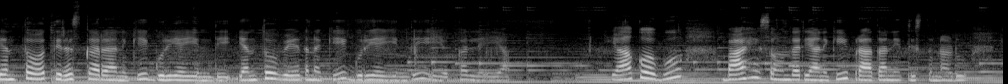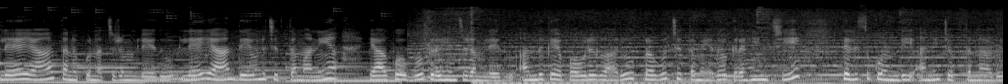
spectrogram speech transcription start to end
ఎంతో తిరస్కారానికి గురి అయ్యింది. ఎంతో వేదనకి గురి అయ్యింది ఈ యొక్క లేయ. యాకోబు బాహ్య సౌందర్యానికి ప్రాధాన్యత ఇస్తున్నాడు. లేయ తనకు నచ్చడం లేదు. లేయ దేవుని చిత్తమని యాకోబు గ్రహించడం లేదు. అందుకే పౌలు గారు ప్రభు చిత్తం ఏదో గ్రహించి తెలుసుకోండి అని చెప్తున్నాడు.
